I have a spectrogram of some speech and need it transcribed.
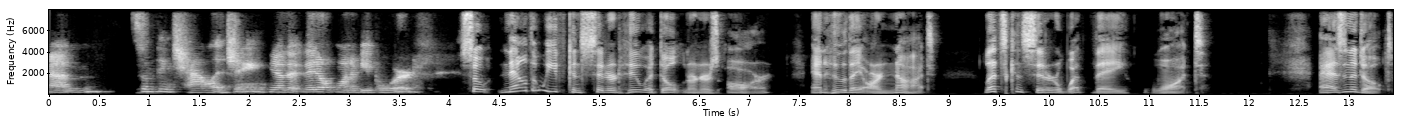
um, something challenging. You know that they don't want to be bored. So now that we've considered who adult learners are and who they are not, let's consider what they want. As an adult,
